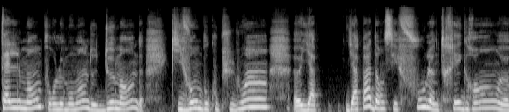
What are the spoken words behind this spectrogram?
tellement pour le moment de demandes qui vont beaucoup plus loin. Euh, il n'y a pas dans ces foules un très grand euh,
